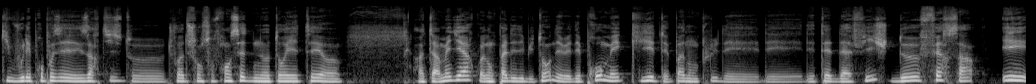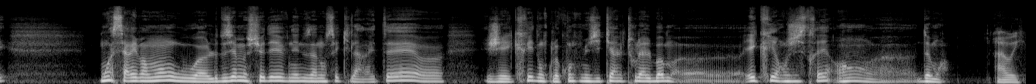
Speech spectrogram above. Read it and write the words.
qui voulait proposer des artistes, euh, tu vois, de chansons françaises de notoriété euh, intermédiaire, quoi. Donc pas des débutants, des, des pros, mais qui n'étaient pas non plus des, des, des têtes d'affiche, de faire ça. Et moi, c'est arrivé un moment où euh, le deuxième Monsieur D venait nous annoncer qu'il arrêtait. euh, j'ai écrit donc le compte musical, tout l'album, euh, écrit, enregistré en deux mois. Ah oui.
